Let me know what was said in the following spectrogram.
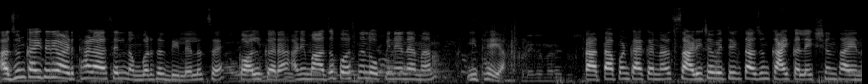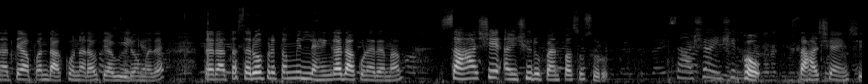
अजून काहीतरी अडथळा असेल नंबर तर दिलेलाच आहे. कॉल करा आणि माझं पर्सनल ओपिनियन आहे मॅम इथे या. तर आता आपण काय करणार? साडीच्या व्यतिरिक्त अजून काय कलेक्शन्स आहे ना ते आपण दाखवणार आहोत या व्हिडिओमध्ये तर आता सर्वप्रथम मी लेहंगा दाखवणार आहे मॅम सहाशे ऐंशी रुपयांपासून सुरू. सहाशे ऐंशी हो सहाशे ऐंशी.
